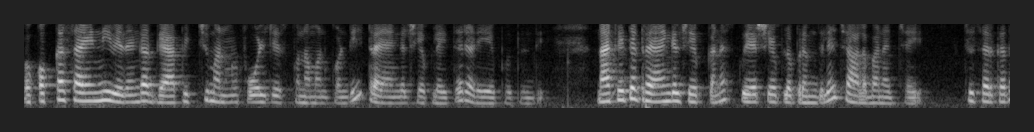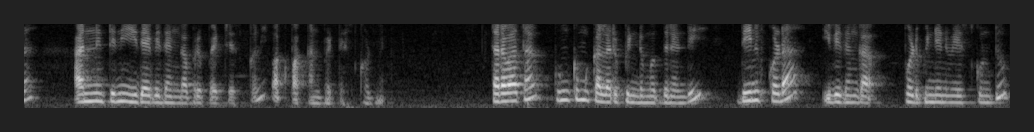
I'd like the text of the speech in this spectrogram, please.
ఒక్కొక్క సైడ్ని ఈ విధంగా గ్యాప్ ఇచ్చి మనం ఫోల్డ్ చేసుకున్నాం అనుకోండి ట్రయాంగిల్ షేప్లో అయితే రెడీ అయిపోతుంది. నాకైతే ట్రయాంగిల్ షేప్ కన్నా స్క్వేర్ షేప్లో ప్రమిదలే చాలా బాగా నచ్చాయి. చూసారు కదా? అన్నింటినీ ఇదే విధంగా ప్రిపేర్ చేసుకొని ఒక పక్కన పెట్టేసుకోవడమే. తర్వాత కుంకుమ కలర్ పిండి ముద్దనండి. దీనికి కూడా ఈ విధంగా పొడి పిండిని వేసుకుంటూ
